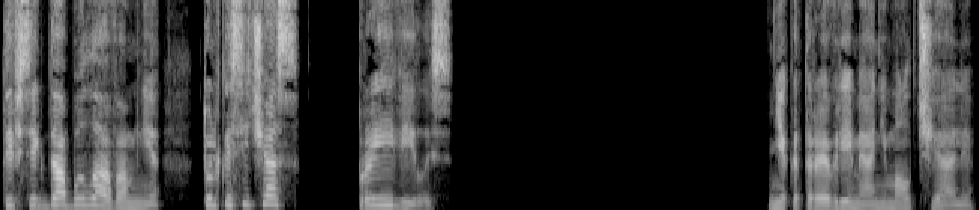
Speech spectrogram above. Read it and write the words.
ты всегда была во мне, только сейчас проявилась. Некоторое время они молчали.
